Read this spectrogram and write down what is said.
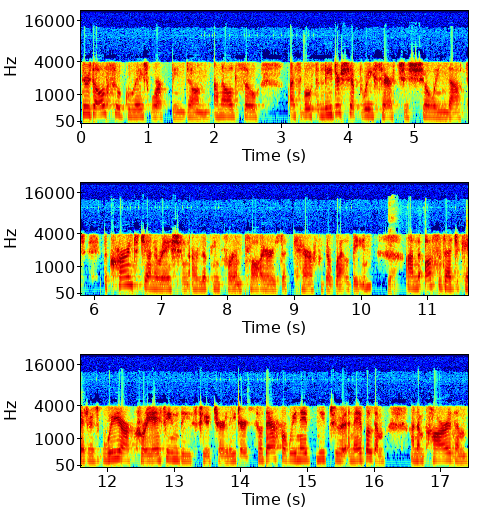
there's also great work being done, and also I suppose leadership research is showing that the current generation are looking for employers that care for their well-being, yeah. and us as educators, we are creating these future leaders. So therefore, we need need to enable them and empower them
